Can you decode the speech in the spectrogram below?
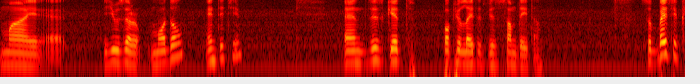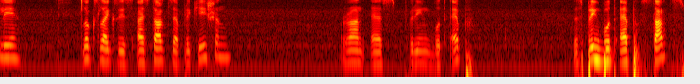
my uh, user model entity and this get populated with some data. So basically it looks like this. I start the application run as Spring Boot app. The Spring Boot app starts.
